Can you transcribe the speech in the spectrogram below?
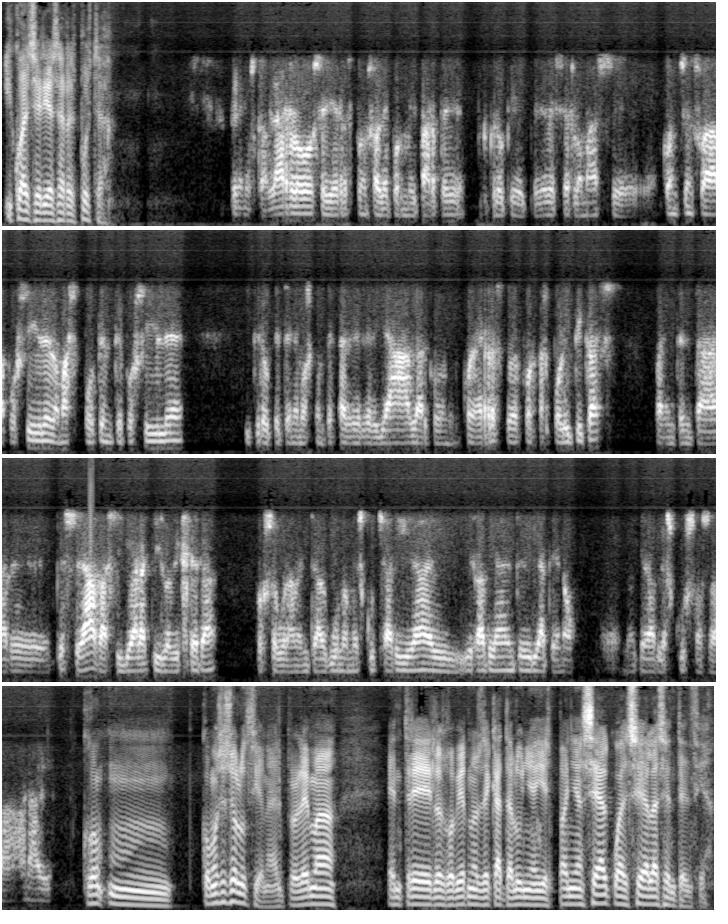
¿Y cuál sería esa respuesta? tenemos que hablarlo, sería responsable por mi parte, yo creo que, que debe ser lo más eh, consensuada posible, lo más potente posible, y creo que tenemos que empezar desde ya a hablar con, con el resto de fuerzas políticas para intentar eh, que se haga. Si yo ahora aquí lo dijera, pues seguramente alguno me escucharía y, y rápidamente diría que no, eh, no hay que darle excusas a, a nadie. ¿Cómo, mm, cómo se soluciona el problema entre los gobiernos de Cataluña y España, sea cual sea la sentencia?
